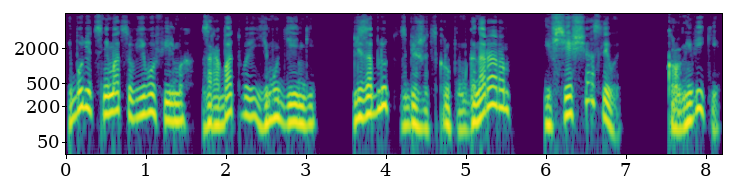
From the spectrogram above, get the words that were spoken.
и будет сниматься в его фильмах, зарабатывая ему деньги. Лизоблюд сбежит с крупным гонораром и все счастливы, кроме Вики.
